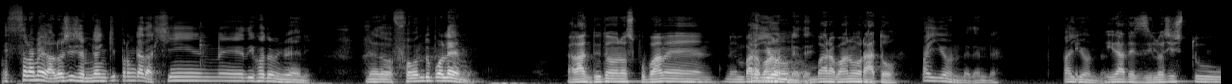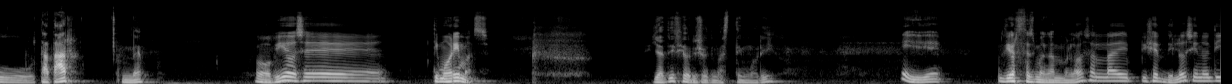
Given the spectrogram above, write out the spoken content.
Δεν θέλω να μεγαλώσει σε μια Κύπρο καταρχήν ε, διχοτομημένη. Με το φόβο του πολέμου. Αλλά τούτο ως που πάμε είναι παραπάνω, Παγιώνεται. παραπάνω ορατό. Παγιώνεται, ναι. Παγιώνεται. Είδα τις δηλώσεις του Τατάρ, Ναι. ο οποίος ε, τιμωρεί μας. Γιατί θεωρείς ότι μας τιμωρεί; Ε, ε, διόρθες με κάνουμε λάθος, αλλά είχε δηλώσει ότι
